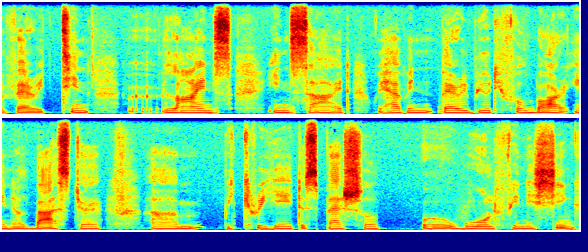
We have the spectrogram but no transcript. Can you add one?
very thin uh, lines inside we have a very beautiful bar in alabaster um, we create a special wall finishing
